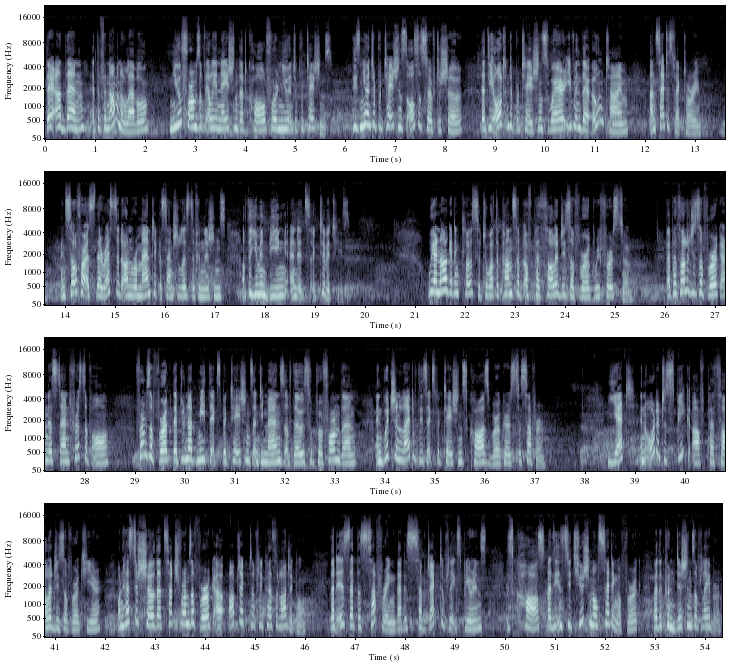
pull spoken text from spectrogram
There are then, at the phenomenal level, new forms of alienation that call for new interpretations. These new interpretations also serve to show that the old interpretations were, even in their own time, unsatisfactory, insofar as they rested on romantic essentialist definitions of the human being and its activities. We are now getting closer to what the concept of pathologies of work refers to. By pathologies of work, I understand, first of all, forms of work that do not meet the expectations and demands of those who perform them, and which, in light of these expectations, cause workers to suffer. Yet, in order to speak of pathologies of work here, one has to show that such forms of work are objectively pathological. That is, that the suffering that is subjectively experienced is caused by the institutional setting of work, by the conditions of labor.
